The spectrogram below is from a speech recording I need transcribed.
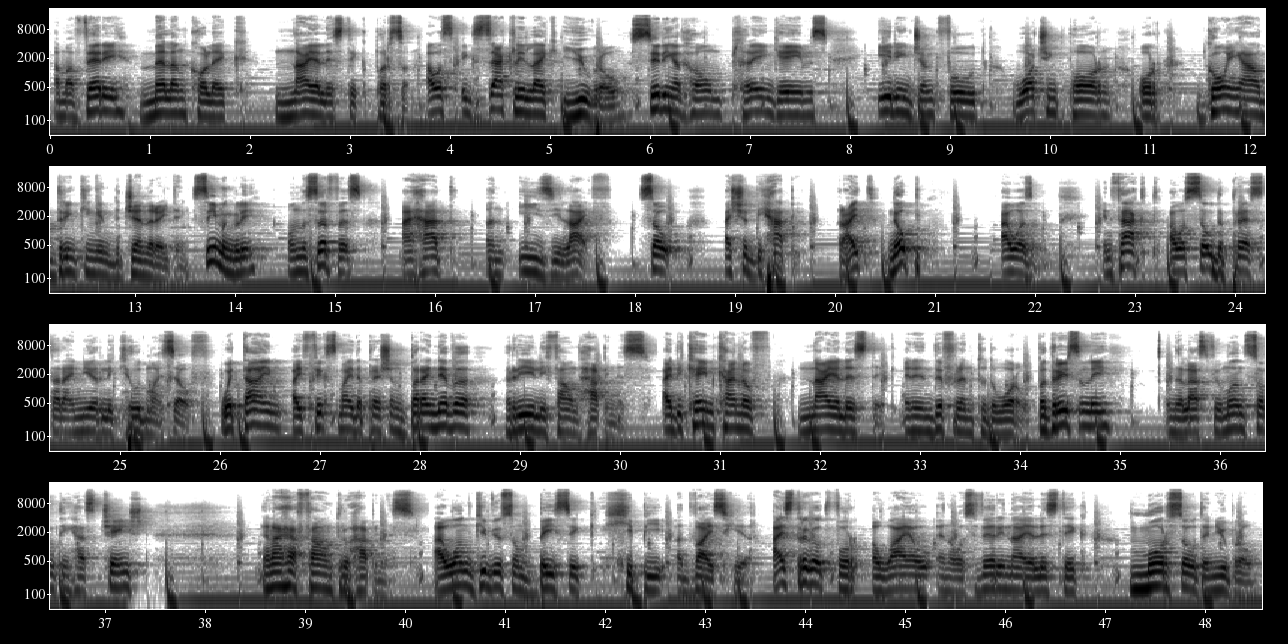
I'm a very melancholic, nihilistic person. I was exactly like you bro, sitting at home playing games, eating junk food, watching porn, or going out drinking and degenerating. Seemingly, on the surface, I had an easy life. So I should be happy, right? Nope, I wasn't. In fact, I was so depressed that I nearly killed myself. With time, I fixed my depression, but I never really found happiness. I became kind of nihilistic and indifferent to the world. But recently, in the last few months, something has changed and I have found true happiness. I won't give you some basic hippie advice here. I struggled for a while and I was very nihilistic, more so than you bro.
